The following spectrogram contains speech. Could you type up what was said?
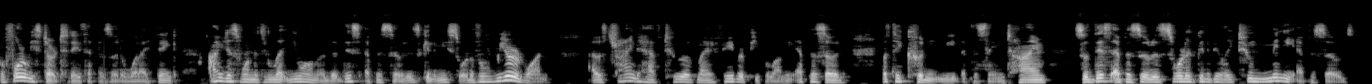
Before we start today's episode of What I Think, I just wanted to let you all know that this episode is going to be sort of a weird one. I was trying to have two of my favorite people on the episode, but they couldn't meet at the same time, so this episode is sort of going to be like two mini episodes.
